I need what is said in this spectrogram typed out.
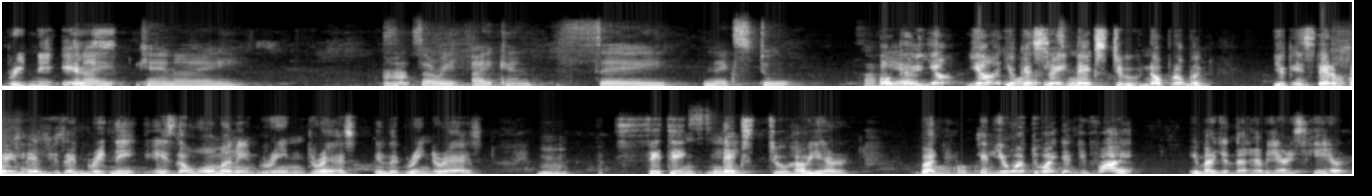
Brittany is. Can I, can I, Uh-huh. sorry, I can say next to Okay, yeah, yeah, you can say next to, no problem. You instead of Oh, saying okay. this, you say Brittany is the woman in green dress, in the green dress, mm, sitting, Sitting. next to Javier. But Oh, okay. if you want to identify, imagine that Javier is here,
